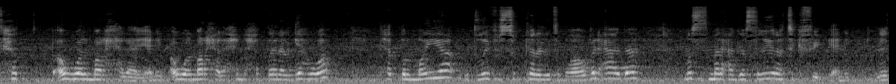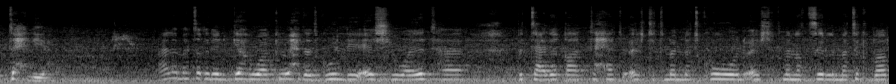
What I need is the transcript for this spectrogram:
تحط بأول مرحلة يعني بأول مرحلة إحنا حطينا القهوة تحط المية وتضيف السكر اللي تبغاه وبالعادة نص ملعقة صغيرة تكفي يعني للتحلية. على ما تغلي القهوة كل واحدة تقول لي إيش هوايتها بالتعليقات تحت وإيش تتمنى تكون وإيش تتمنى تصير لما تكبر.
